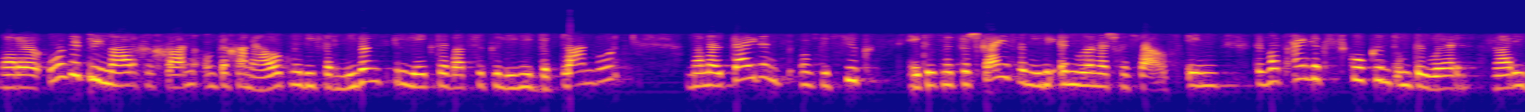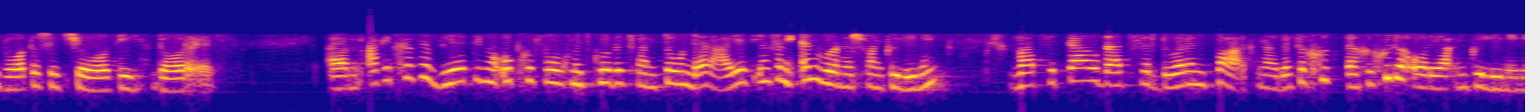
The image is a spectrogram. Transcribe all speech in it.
Maar uh, ons het primêr gegaan om te gaan help met die vernuwingsprojekte wat vir Kolini beplan word. Maar nou tydens ons besoek het ons met verskeie van hierdie inwoners gesels en dit was eintlik skokkend om te hoor wat die watersituasie daar is. Um, ek het gister weer toe nou opgevolg met Kobus van Tonder. Hy is een van die inwoners van Kolini wat vertel dat vir Doring Park, nou dis 'n goed 'n goeie area in Kolini.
